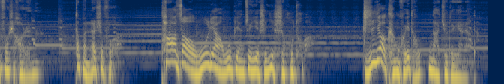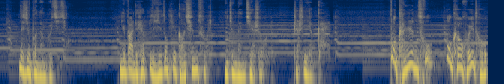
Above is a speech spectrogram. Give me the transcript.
佛是好人呢，他本来是佛，他造无量无边罪业是一时糊涂啊，只要肯回头，那就得原谅他，那就不能够计较。你把这些理东西搞清楚了，你就能接受了。”这是应该的，不肯认错，不肯回头，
